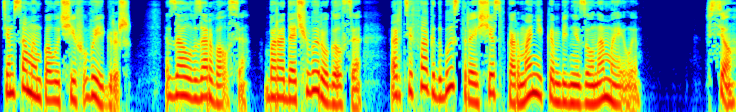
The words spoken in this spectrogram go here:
тем самым получив выигрыш. Зал взорвался. Бородач выругался. Артефакт быстро исчез в кармане комбинезона Мейлы. Все,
